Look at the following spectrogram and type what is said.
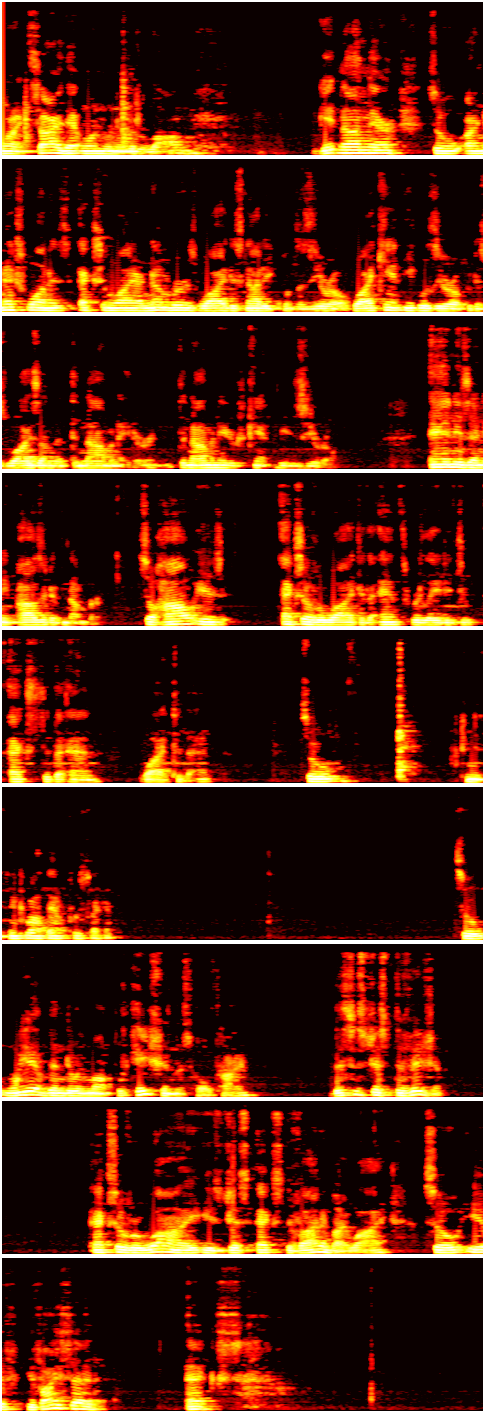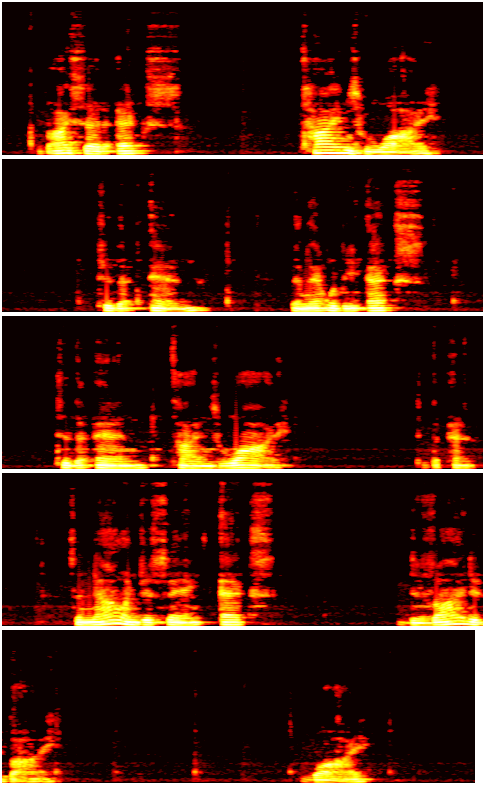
All right, sorry that one went a little long. Getting on there. So our next one is X and Y are numbers. Y does not equal to zero. Y can't equal zero because Y is on the denominator. and Denominators can't be zero. N is any positive number. So how is X over Y to the nth related to X to the N, Y to the N? So can you think about that for a second? So we have been doing multiplication this whole time. This is just division. X over Y is just X divided by Y. So if, if I said X, if I said X times Y to the N, then that would be X to the N times Y to the N. So now I'm just saying X divided by y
